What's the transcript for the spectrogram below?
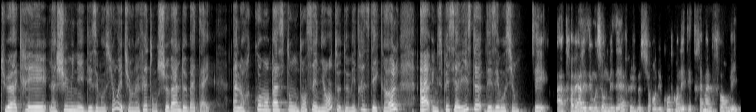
Tu as créé la cheminée des émotions et tu en as fait ton cheval de bataille. Alors comment passe-t-on d'enseignante, de maîtresse d'école à une spécialiste des émotions? C'est à travers les émotions de mes élèves que je me suis rendu compte qu'on était très mal formés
